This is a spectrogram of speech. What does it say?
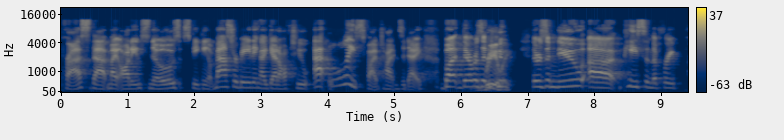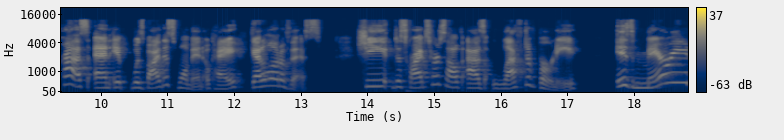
Press, that my audience knows. Speaking of masturbating, I get off to at least five times a day. But there was a really? new there's a new uh, piece in the free press and it was by this woman okay get a load of this she describes herself as left of bernie is married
